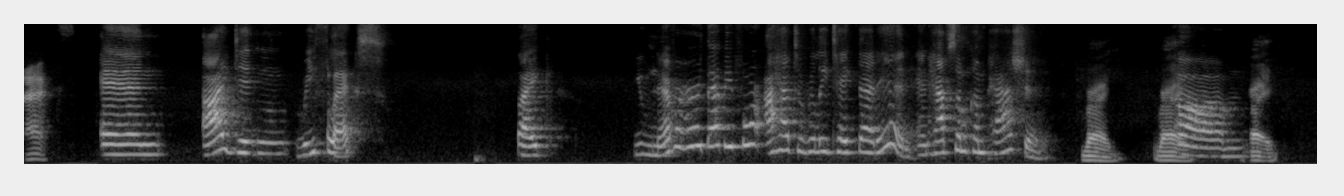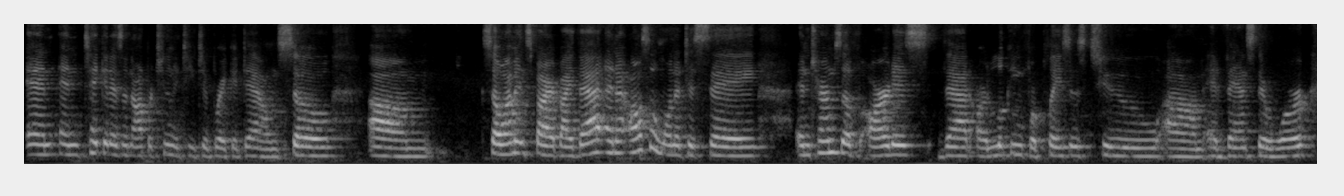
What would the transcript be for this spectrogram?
Facts. And I didn't reflex. Like, you've never heard that before? I had to really take that in and have some compassion. Right. Right. Um, right. and and take it as an opportunity to break it down. So um, so I'm inspired by that, and I also wanted to say, in terms of artists that are looking for places to um, advance their work,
